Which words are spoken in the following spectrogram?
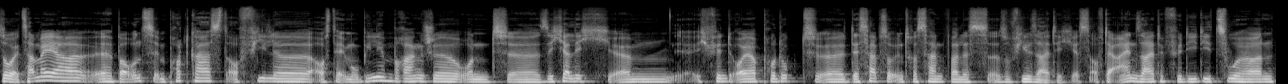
So, jetzt haben wir ja äh, bei uns im Podcast auch viele aus der Immobilienbranche und äh, sicherlich, ähm, ich finde euer Produkt äh, deshalb so interessant, weil es äh, so vielseitig ist. Auf der einen Seite für die, die zuhören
